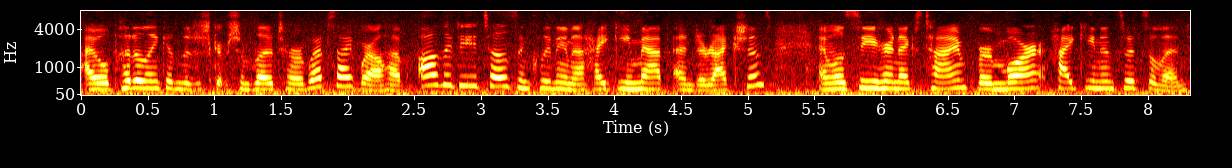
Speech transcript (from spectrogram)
I will put a link in the description below to our website where I'll have all the details, including a hiking map and directions. And we'll see you here next time for more hiking in Switzerland.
